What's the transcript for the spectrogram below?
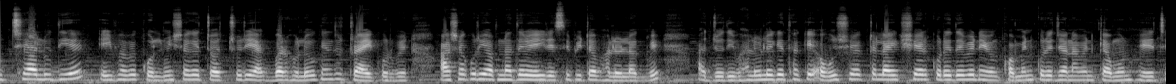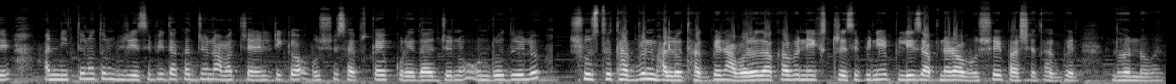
উচ্ছে আলু দিয়ে এইভাবে কলমি শাকের চচ্চড়ি একবার হলেও কিন্তু ট্রাই করবেন। আশা করি আপনাদের এই রেসিপিটা ভালো লাগবে। আর যদি ভালো লেগে থাকে, অবশ্যই একটা লাইক শেয়ার করে দেবেন এবং কমেন্ট করে জানাবেন কেমন হয়েছে। আর নিত্য নতুন রেসিপি দেখার জন্য আমার চ্যানেলটিকে অবশ্যই সাবস্ক্রাইব করে দেওয়ার জন্য অনুরোধ রইল। সুস্থ থাকবেন, ভালো থাকবেন। আবারও দেখা হবে নেক্সট রেসিপি নিয়ে। প্লিজ আপনারা অবশ্যই পাশে থাকবেন। ধন্যবাদ।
